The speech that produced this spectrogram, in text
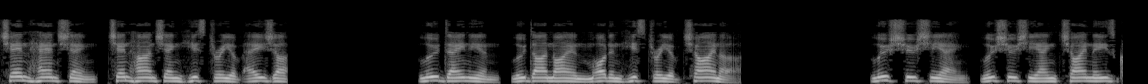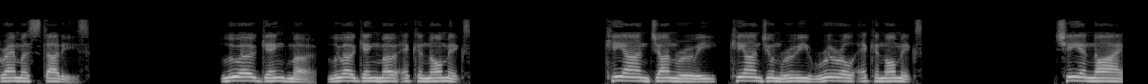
Chen Hansheng, Chen Hansheng History of Asia. Lu Danian, Lu Danian Modern History of China. Lu Shuxiang, Lu Shuxiang Chinese Grammar Studies Luo Gengmo, Luo Gengmo Economics. Qian Junrui, Qian Junrui Rural Economics Qianai,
